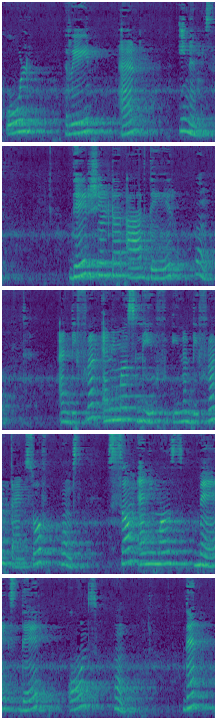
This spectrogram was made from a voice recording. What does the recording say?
cold rain, and enemies. Their shelter are their home. And different animals live in a different kinds of homes. Some animals makes their own home. Then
